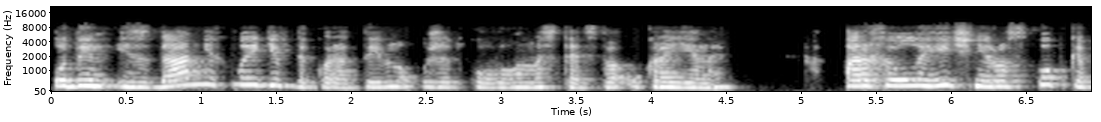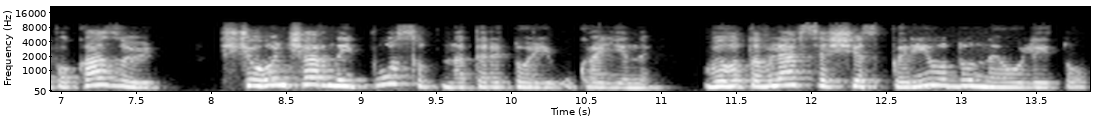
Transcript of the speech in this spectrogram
один із давніх видів декоративно-ужиткового мистецтва України. Археологічні розкопки показують, що гончарний посуд на території України виготовлявся ще з періоду неоліту.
